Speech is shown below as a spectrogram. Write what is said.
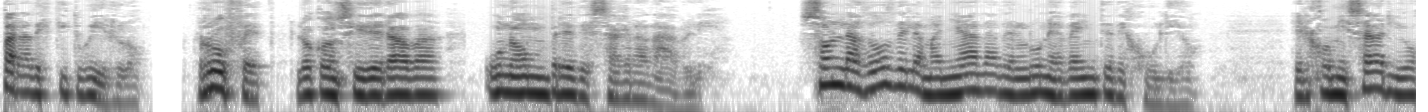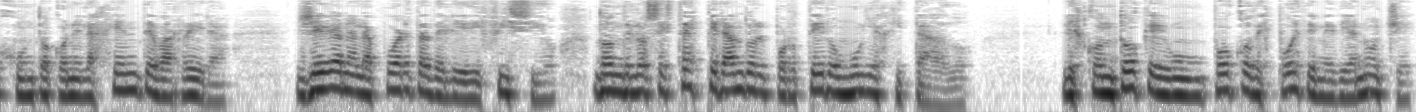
para destituirlo. Ruffet lo consideraba un hombre desagradable. Son las dos de la mañana del lunes 20 de julio. El comisario, junto con el agente Barrera, Llegan a la puerta del edificio, donde los está esperando el portero muy agitado. Les contó que un poco después de medianoche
